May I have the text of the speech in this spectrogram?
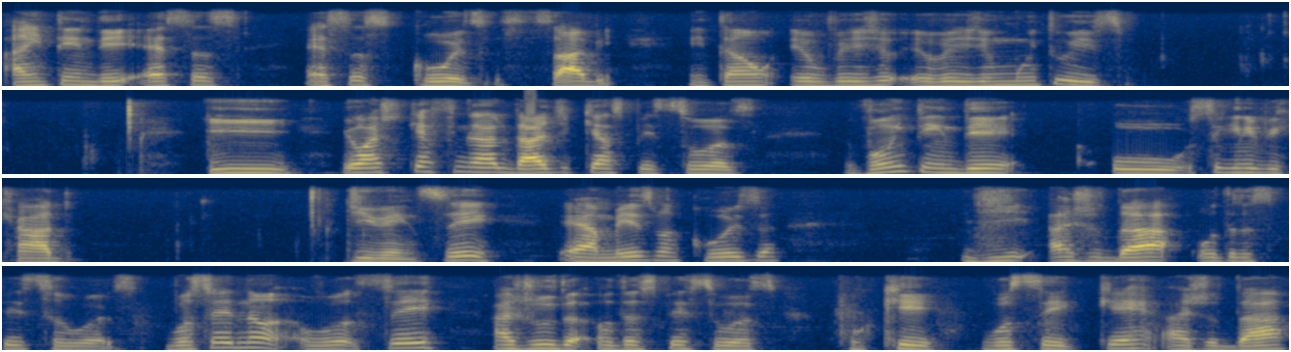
a entender essas essas coisas, sabe? Então, eu vejo eu vejo muito isso. E eu acho que a finalidade que as pessoas vão entender o significado de vencer é a mesma coisa de ajudar outras pessoas. Você não, você ajuda outras pessoas porque você quer ajudar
